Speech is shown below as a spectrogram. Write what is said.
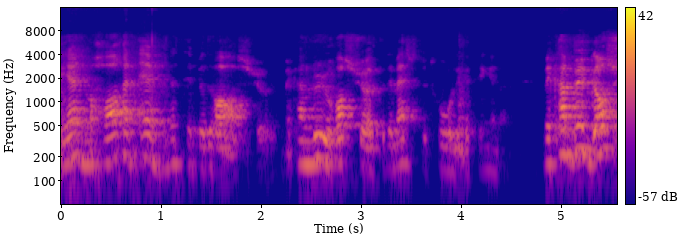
Igjen, vi har en evne til å bedra oss sjøl. Vi kan lure oss sjøl til de mest utrolige tingene. Vi kan bygge oss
